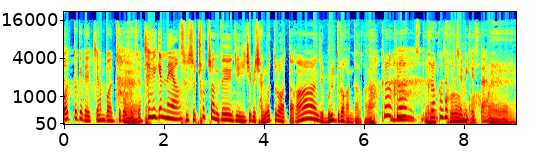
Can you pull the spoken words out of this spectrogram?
어떻게 될지 한번 두고 네. 보죠. 재밌겠네요. 섹스 초짜인데 이제 이 집에 잘못 들어왔다가 이제 물 들어간다거나 그런 그런 그런 네, 컨셉도 그런 재밌겠어요. 거. 네.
